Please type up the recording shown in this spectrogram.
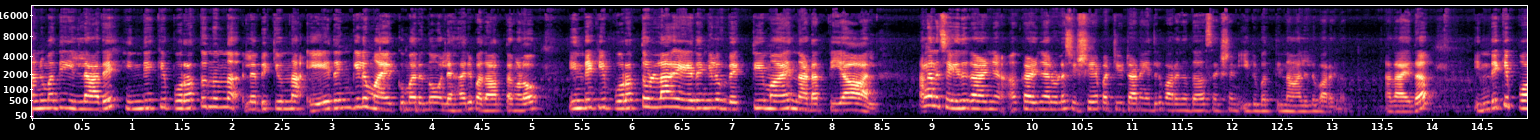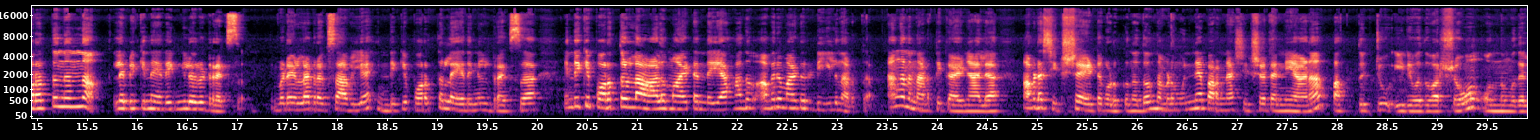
അനുമതി ഇല്ലാതെ ഇന്ത്യയ്ക്ക് പുറത്തുനിന്ന് ലഭിക്കുന്ന ഏതെങ്കിലും മയക്കുമരുന്നോ ലഹരി പദാർത്ഥങ്ങളോ ഇന്ത്യയ്ക്ക് പുറത്തുള്ള ഏതെങ്കിലും വ്യക്തിയുമായി നടത്തിയാൽ അങ്ങനെ ചെയ്തു കഴിഞ്ഞ കഴിഞ്ഞാലുള്ള ശിക്ഷയെ പറ്റിയിട്ടാണ് ഇതിൽ പറയുന്നത് സെക്ഷൻ ഇരുപത്തിനാലിൽ പറയുന്നത്. അതായത് ഇന്ത്യയ്ക്ക് പുറത്തുനിന്ന് ലഭിക്കുന്ന ഏതെങ്കിലും ഒരു ഡ്രഗ്സ് ഇവിടെയുള്ള ഡ്രഗ്സ് ആവില്ല ഇന്ത്യയ്ക്ക് പുറത്തുള്ള ഏതെങ്കിലും ഡ്രഗ്സ് ഇന്ത്യയ്ക്ക് പുറത്തുള്ള ആളുമായിട്ട് എന്ത് ചെയ്യുക അതും അവരുമായിട്ട് ഒരു ഡീൽ നടത്തുക. അങ്ങനെ നടത്തി കഴിഞ്ഞാൽ അവിടെ ശിക്ഷയായിട്ട് കൊടുക്കുന്നതും നമ്മൾ മുന്നേ പറഞ്ഞ ശിക്ഷ തന്നെയാണ് പത്ത് ടു ഇരുപത് വർഷവും ഒന്ന് മുതൽ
